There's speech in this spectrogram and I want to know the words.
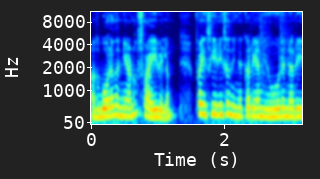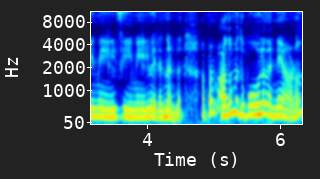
അതുപോലെ തന്നെയാണ് ഫൈവിലും. ഫൈവ് സീരീസ് നിങ്ങൾക്കറിയാം യൂറിനറി മെയിൽ ഫീമെയിൽ വരുന്നുണ്ട്. അപ്പം അതും ഇതുപോലെ തന്നെയാണ്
